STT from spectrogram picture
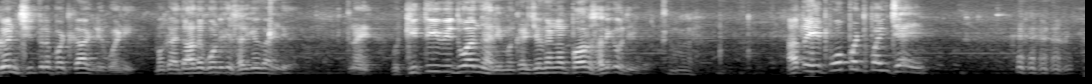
गण चित्रपट काढले कोणी. मग काय दादा कोंडके सारखे काढले? नाही. मग किती विद्वान झाले. मग काय जगन्नाथ पवार सारखे होते. आता हे पोपट पंच आहे.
